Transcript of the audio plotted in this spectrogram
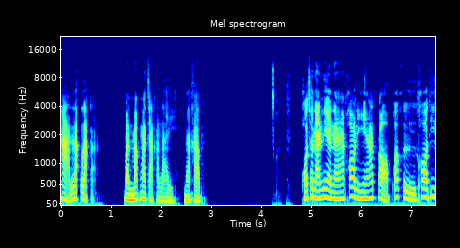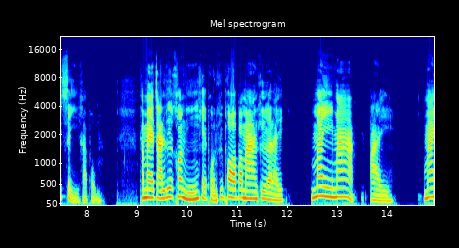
หาหลักๆอะมันมักมาจากอะไรนะครับ เพราะฉะนั้นเนี่ยนะฮะข้อนี้ฮะตอบก็คือข้อที่สี่ครับผมทำไมอาจารย์เลือกข้อนี้เหตุผลคือพอประมาณคืออะไร ไม่มากไป ไม่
